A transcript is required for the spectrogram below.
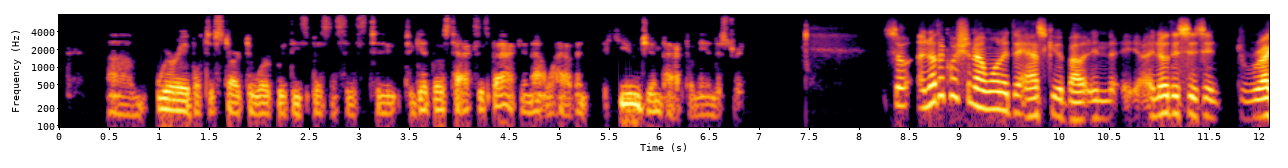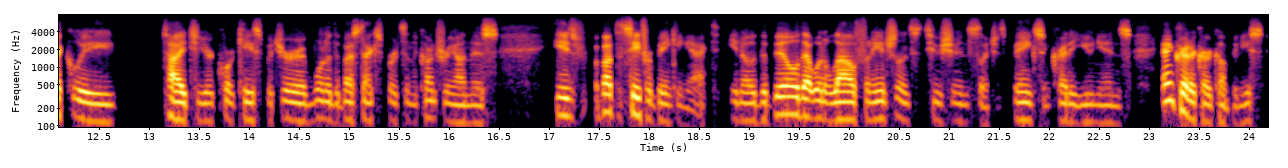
um, we're able to start to work with these businesses to to get those taxes back, and that will have an, a huge impact on the industry. So another question I wanted to ask you about, and I know this isn't directly tied to your court case, but you're one of the best experts in the country on this, is about the Safer Banking Act. You know, the bill that would allow financial institutions such as banks and credit unions and credit card companies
